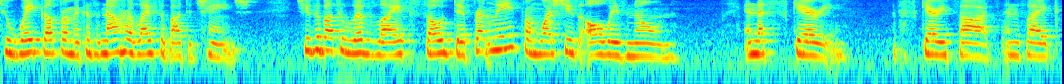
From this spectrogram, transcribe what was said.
to wake up from it because now her life's about to change. She's about to live life so differently from what she's always known. And that's scary. It's a scary thought. And it's like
